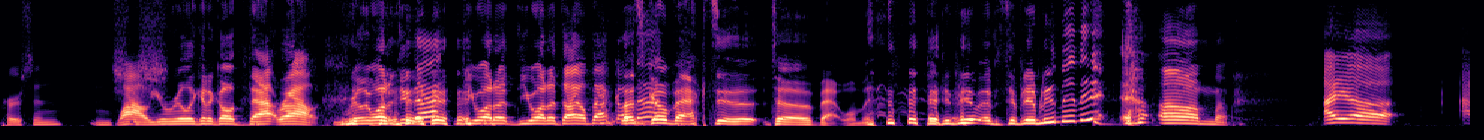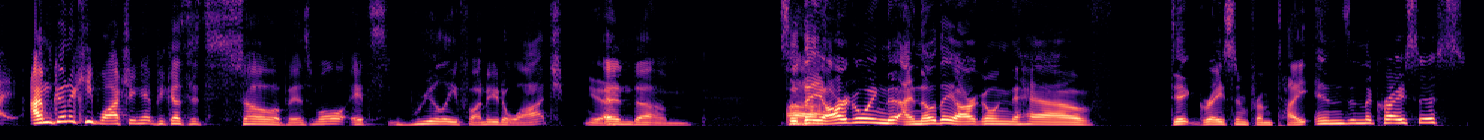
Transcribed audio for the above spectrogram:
person. Wow, you're really gonna go that route. You really want to do that? Do you want to? Do you want to dial back on that? Let's that? go back to to Batwoman. um, I uh, I I'm gonna keep watching it because it's so abysmal. It's really funny to watch. Yeah. and um, so they Uh, are going to. I know they are going to have Dick Grayson from Titans in the Crisis.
